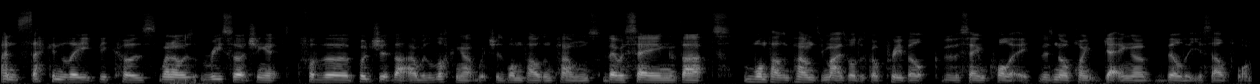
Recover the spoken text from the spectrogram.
and secondly, because when I was researching it for the budget that I was looking at, which is £1,000, they were saying that £1,000 you might as well just go pre built they're the same quality. There's no point getting a build it yourself one.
